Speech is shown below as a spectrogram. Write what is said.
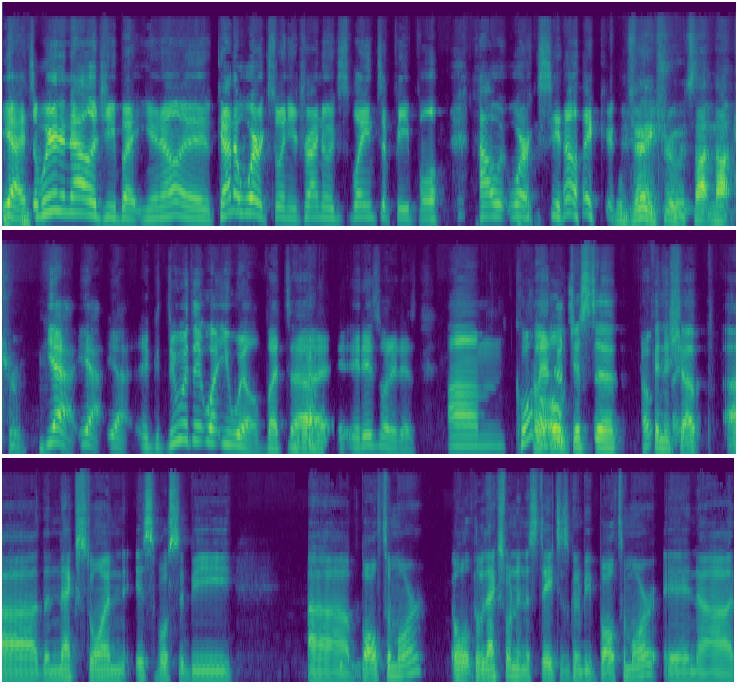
Analogy. Yeah, it's a weird analogy, but you know, it kind of works when you're trying to explain to people how it works. You know, like It's very true. It's not not true. yeah, yeah, yeah. Uh, Do with it what you will, but uh, Yeah. it- it is what it is. Um, cool, oh, man. oh just to oh, finish sorry. up uh the next one is supposed to be uh baltimore well the next one in the states is going to be baltimore in uh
